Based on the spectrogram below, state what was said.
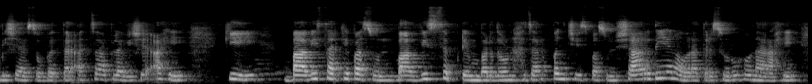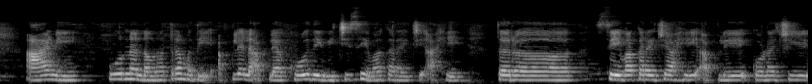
विषयासोबत. तर आजचा आपला विषय आहे की बावीस तारखेपासून बावीस सप्टेंबर दोन हजार पंचवीसपासून शारदीय नवरात्र सुरू होणार आहे. आणि पूर्ण नवरात्रामध्ये आपल्याला आपल्या कुळदेवीची सेवा करायची आहे. तर सेवा करायची आहे आपले कोणाची?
